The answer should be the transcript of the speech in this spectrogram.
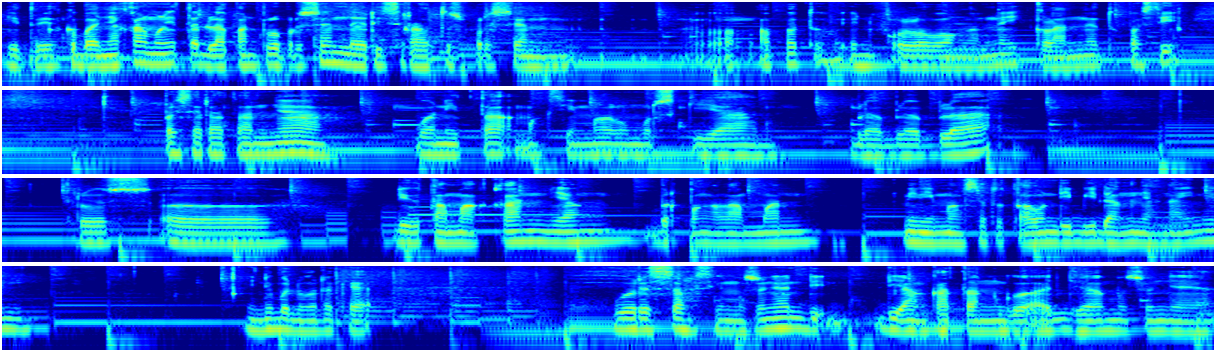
gitu ya. Kebanyakan wanita 80% dari 100% apa tuh info lowongannya iklannya tuh pasti persyaratannya wanita maksimal umur sekian bla bla bla. Terus uh, diutamakan yang berpengalaman minimal satu tahun di bidangnya. Nah ini nih. Ini benar-benar kayak gue resah sih. Maksudnya di, di angkatan gue aja maksudnya ya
